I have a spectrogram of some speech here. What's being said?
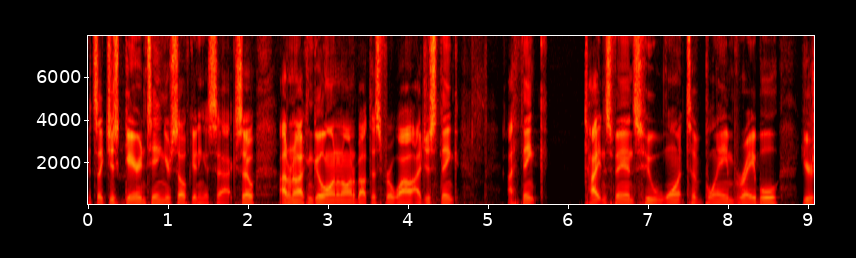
It's like just guaranteeing yourself getting a sack. So I don't know. I can go on and on about this for a while. I just think, I think Titans fans who want to blame Vrabel, you're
